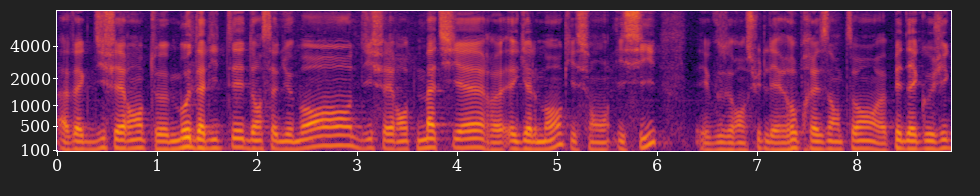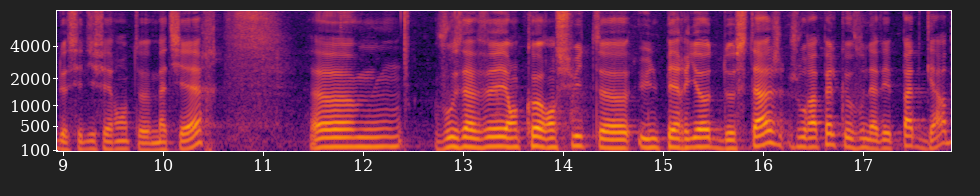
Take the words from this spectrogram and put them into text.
avec différentes modalités d'enseignement, différentes matières également qui sont ici et vous aurez ensuite les représentants euh, pédagogiques de ces différentes euh, matières. Euh, vous avez encore ensuite une période de stage. Je vous rappelle que vous n'avez pas de garde.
